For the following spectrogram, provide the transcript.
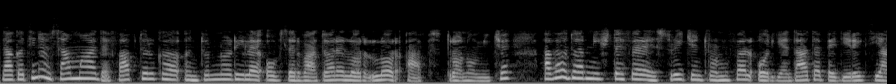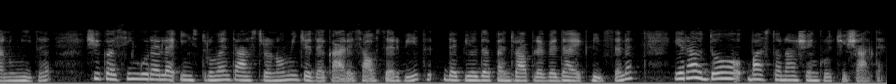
dacă ținem seama de faptul că în turnurile observatoarelor lor astronomice aveau doar niște ferestruici într-un fel orientate pe direcții anumite și că singurele instrumente astronomice de care s-au servit, de pildă pentru a prevedea eclipsele, erau două bastonașe încrucișate.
